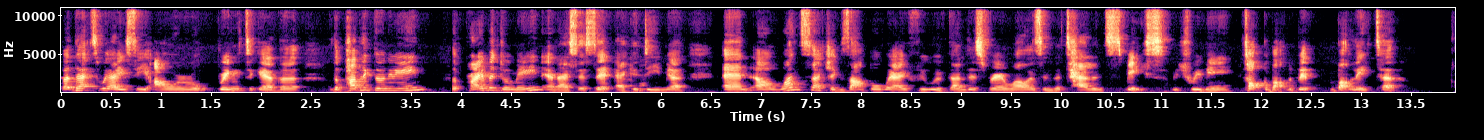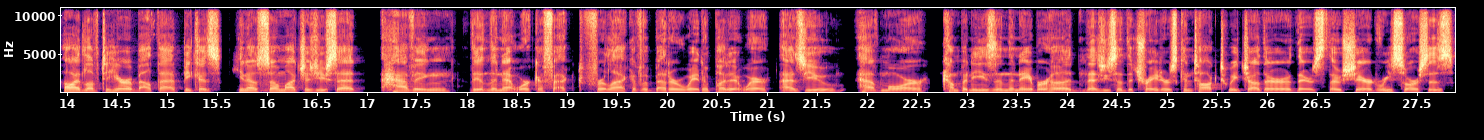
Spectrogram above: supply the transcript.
But that's where I see our role bring together the public domain, the private domain, and as I said, academia. And uh, one such example where I feel we've done this very well is in the talent space, which we may talk about a bit about later. Oh, I'd love to hear about that because, you know, so much, as you said, having the, the network effect, for lack of a better way to put it, where as you have more companies in the neighborhood, as you said, the traders can talk to each other, there's those shared resources.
